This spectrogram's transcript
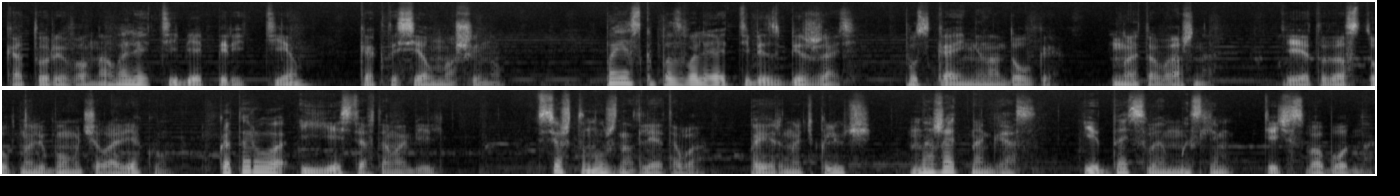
которые волновали тебя перед тем, как ты сел в машину. Поездка позволяет тебе сбежать пускай ненадолго, но это важно. И это доступно любому человеку, у которого и есть автомобиль. Все, что нужно для этого — повернуть ключ, нажать на газ и дать своим мыслям течь свободно.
